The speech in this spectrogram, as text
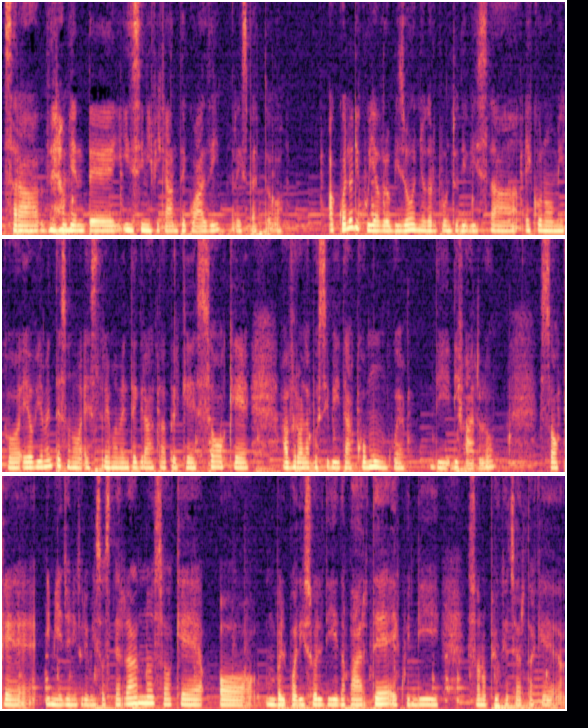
sarà veramente insignificante quasi rispetto a quello di cui avrò bisogno dal punto di vista economico e ovviamente sono estremamente grata perché so che avrò la possibilità comunque di, di farlo. So che i miei genitori mi sosterranno, so che ho un bel po' di soldi da parte e quindi sono più che certa che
